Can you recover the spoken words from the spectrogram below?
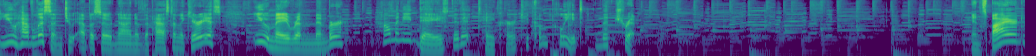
you have listened to episode 9 of The Past and the Curious, you may remember how many days did it take her to complete the trip? Inspired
